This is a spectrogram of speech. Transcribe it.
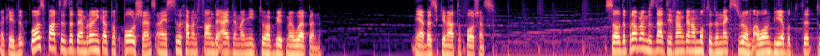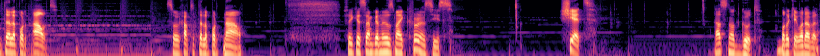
Okay, the worst part is that I'm running out of potions and I still haven't found the item I need to upgrade my weapon. Yeah, basically out of potions. So the problem is that if I'm gonna move to the next room, I won't be able to, te to teleport out. So I have to teleport now. Because I'm gonna use my currencies. Shit. That's not good. But okay, whatever.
